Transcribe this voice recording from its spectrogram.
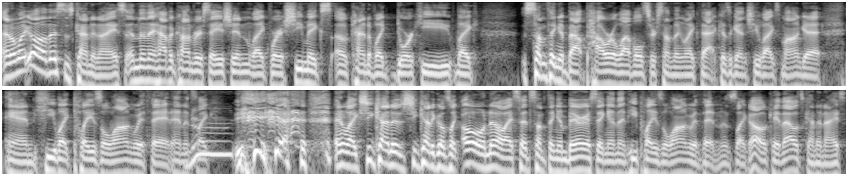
And I'm like, oh, this is kind of nice. And then they have a conversation like where she makes a kind of like dorky, like, something about power levels or something like that because again she likes manga and he like plays along with it and it's like yeah and like she kind of she kind of goes like oh no i said something embarrassing and then he plays along with it and it's like oh okay that was kind of nice.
